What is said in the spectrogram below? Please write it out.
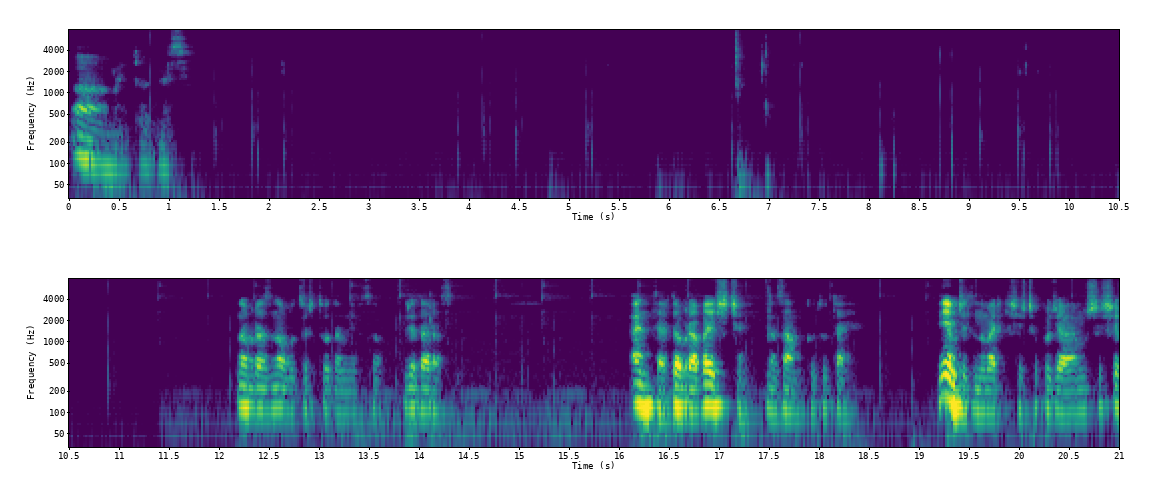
Oh my goodness. Dobra, znowu coś tu ode mnie chcą. Gdzie teraz? Enter, dobra, wejście na zamku tutaj. Nie wiem, gdzie te numerki się jeszcze podziały. Muszę się.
